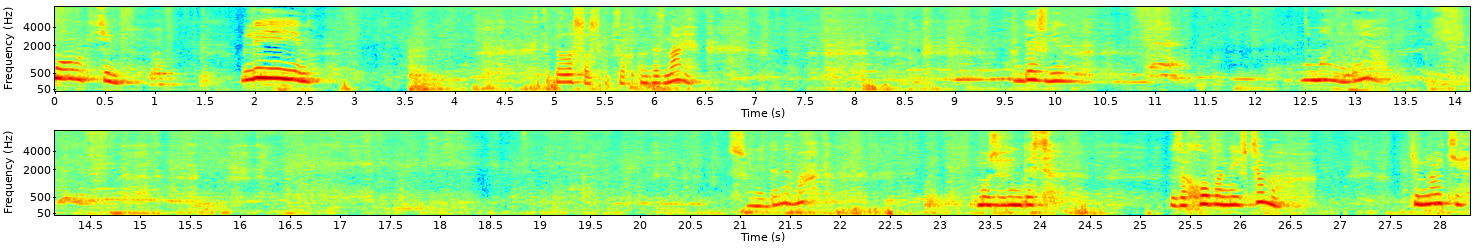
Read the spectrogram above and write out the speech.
Максим. Блін. Це пилосос, якщо хто не знає. А де ж він? Нема ніде його. Що ніде нема? Може він десь захований в цьому в кімнаті,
